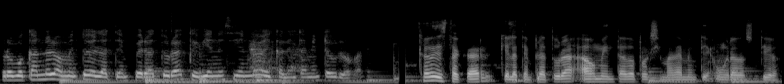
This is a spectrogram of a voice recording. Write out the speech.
provocando el aumento de la temperatura que viene siendo el calentamiento global. Cabe destacar que la temperatura ha aumentado aproximadamente un grado centígrado.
